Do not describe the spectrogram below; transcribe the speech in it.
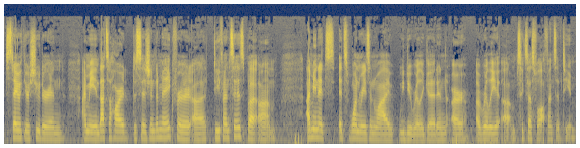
stay with your shooter, and I mean that's a hard decision to make for uh, defenses, but um, I mean it's it's one reason why we do really good and are a really um, successful offensive team.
